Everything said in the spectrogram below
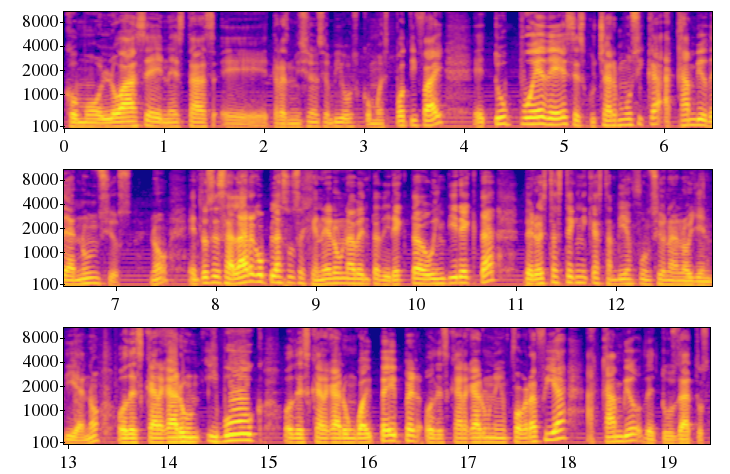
como lo hace en estas eh, transmisiones en vivo como Spotify, eh, tú puedes escuchar música a cambio de anuncios ¿no? Entonces a largo plazo se genera una venta directa o indirecta, pero estas técnicas también funcionan hoy en día, ¿no? O descargar un ebook, o descargar un white paper, o descargar una infografía a cambio de tus datos.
